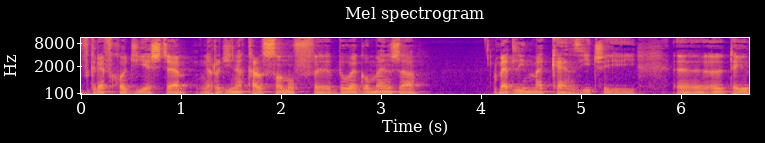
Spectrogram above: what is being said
w grę wchodzi jeszcze rodzina Carlsonów, y, byłego męża Madeline McKenzie, czyli y, tej,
